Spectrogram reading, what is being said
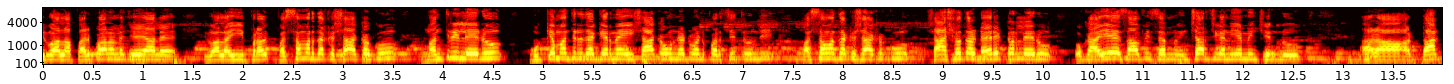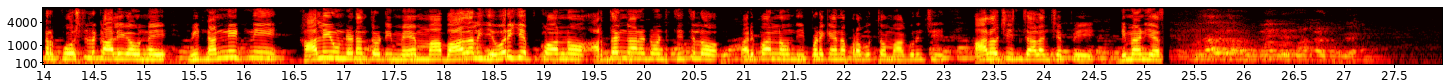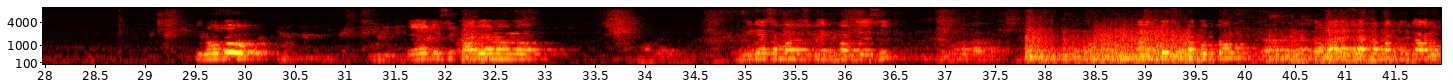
ఇవాళ పరిపాలన చేయాలి. ఇవాళ ఈ ప్ర పశుసంవర్ధక శాఖకు మంత్రి మంత్రి లేరు ముఖ్యమంత్రి దగ్గరనే ఈ శాఖ ఉన్నటువంటి పరిస్థితి ఉంది. పశుసంవర్ధక శాఖకు శాశ్వత డైరెక్టర్ లేరు ఒక ఐఏఎస్ ఆఫీసర్ను ఇన్ఛార్జిగా నియమించిండ్రు. డాక్టర్ పోస్టులు ఖాళీగా ఉన్నాయి. వీటినన్నింటినీ ఖాళీ ఉండడంతో మేము మా బాధలు ఎవరికి చెప్పుకోవాలనో అర్థం కానటువంటి స్థితిలో పరిపాలన ఉంది. ఇప్పటికైనా ప్రభుత్వం మా గురించి ఆలోచించాలని చెప్పి డిమాండ్ చేస్తాం ఈరోజు ఏఐటీసీ కార్యాలయంలో మీడియా సమావేశం ఏర్పాటు చేసి కాంగ్రెస్ ప్రభుత్వం రవాణా శాఖ మంత్రి గారు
